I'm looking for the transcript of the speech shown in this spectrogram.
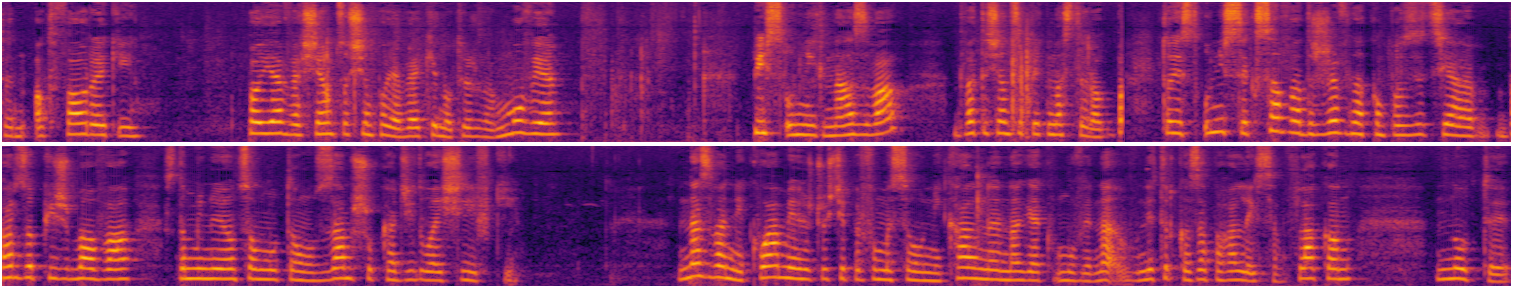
ten otworek i pojawia się, co się pojawia, jakie nuty już Wam mówię. PiS Unik nazwa, 2015 rok. To jest uniseksowa, drzewna kompozycja, bardzo piżmowa, z dominującą nutą zamszu, kadzidła i śliwki. Nazwa nie kłamie, rzeczywiście perfumy są unikalne, no jak mówię, nie tylko zapach, ale i sam flakon. Nuty.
